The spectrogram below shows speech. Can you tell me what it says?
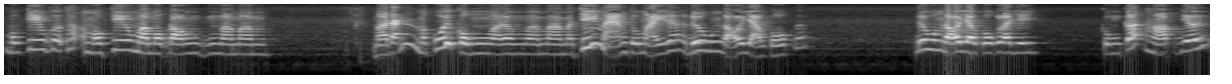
Một chiêu một chiêu mà một đòn mà mà mà đánh mà cuối cùng mà mà mà, mà chí mạng tụi mày đó đưa quân đội vào cuộc đó. Đưa quân đội vào cuộc là gì? Cùng kết hợp với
